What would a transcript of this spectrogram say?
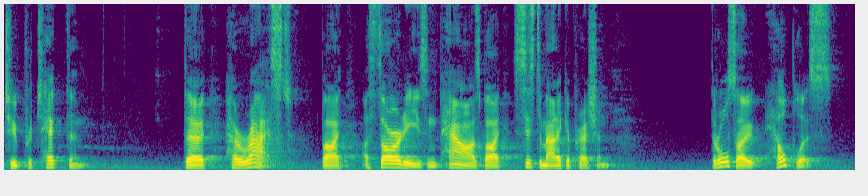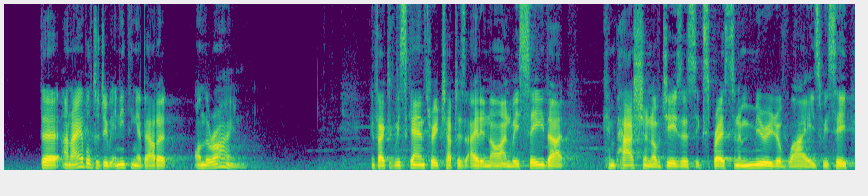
to protect them. They're harassed by authorities and powers, by systematic oppression. They're also helpless. They're unable to do anything about it on their own. In fact, if we scan through chapters 8 and 9, we see that compassion of Jesus expressed in a myriad of ways. We see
